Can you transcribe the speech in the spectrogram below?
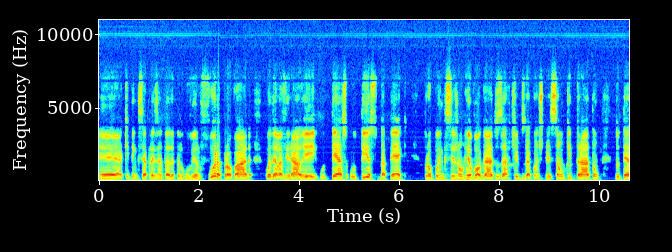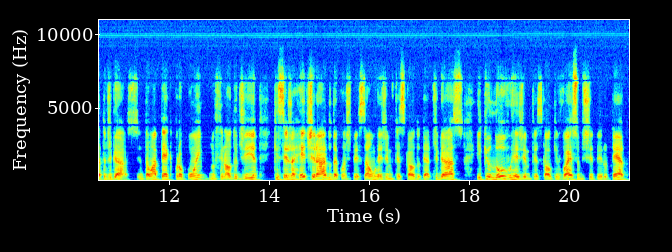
é, que tem que ser apresentada pelo governo, for aprovada, quando ela virar lei, o, texto, o texto da PEC propõe que sejam revogados os artigos da Constituição que tratam do teto de gastos. Então, a PEC propõe, no final do dia, que seja retirado da Constituição o regime fiscal do teto de gastos e que o novo regime fiscal que vai substituir o teto,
